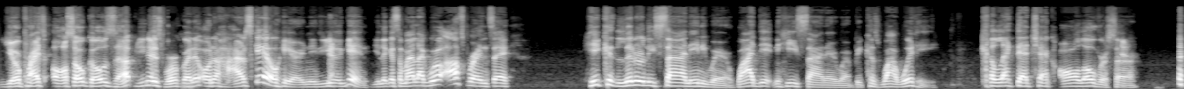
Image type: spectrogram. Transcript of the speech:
Your price also goes up. You Yeah. just work on it on a higher scale here, and you Yeah. again, you look at somebody like Will Ospreay and say, he could literally sign anywhere. Why didn't he sign everywhere? Because why would he? Collect that check all over, sir. Yeah,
